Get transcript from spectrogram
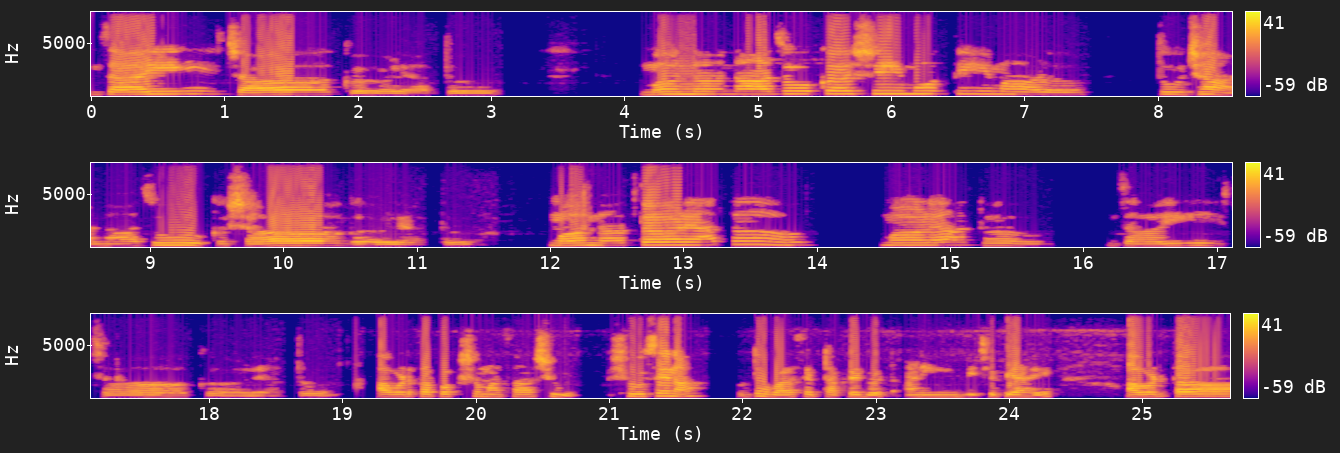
जाईच्या कळ्यात. मन नाजूक अशी मोती माळ तुझ्या नाजूक गळ्यात. मन तळ्यात मळ्यात जाईच्या कळ्यात. आवडता पक्ष माझा शिव शिवसेना उद्धव बाळासाहेब ठाकरे गट आणि बीजेपी आहे. आवडता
